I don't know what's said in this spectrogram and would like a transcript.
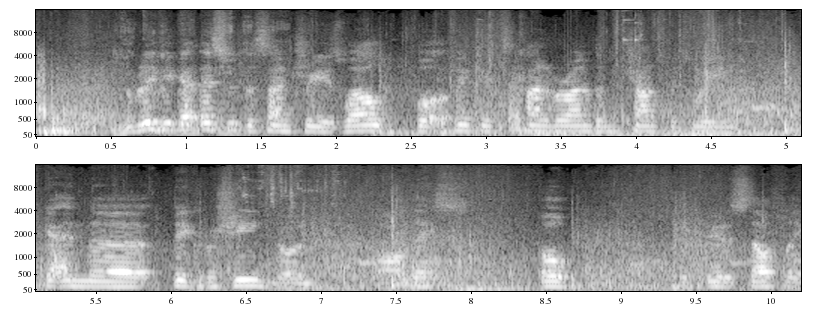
I believe you get this with the sentry as well, but I think it's kind of a random chance between getting the big machine gun or this. Oh, we can do this stealthily.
